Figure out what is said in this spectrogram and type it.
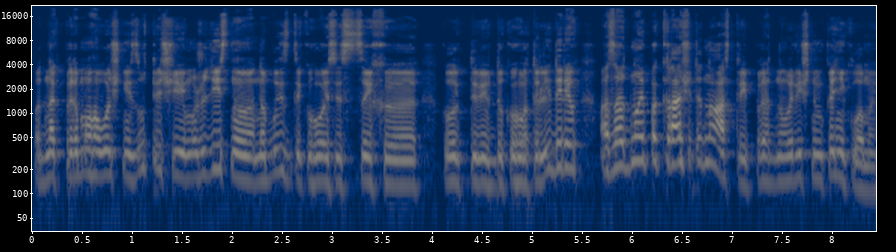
Однак перемога в очній зустрічі може дійсно наблизити когось із цих е, колективів до когорти лідерів, а заодно й покращити настрій перед новорічними канікулами.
